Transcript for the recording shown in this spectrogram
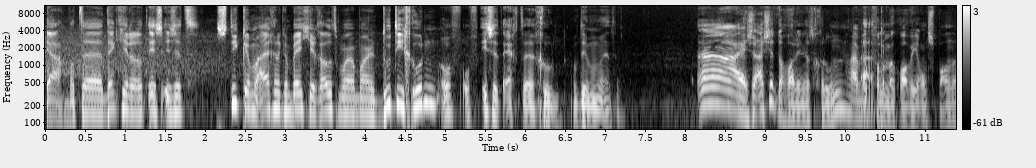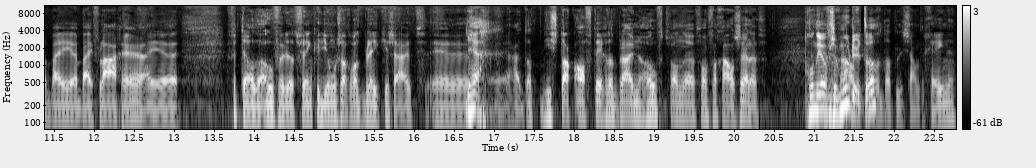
Ja, wat eh, denk je dat het is? Is het stiekem eigenlijk een beetje rood, maar, maar doet hij groen? Of, of is het echt eh, groen op dit moment? Ah, hij, hij zit nog wel in het groen. Hij, ik vond hem ook wel weer ontspannen bij, eh, bij Vlagen. hè. Hij eh, vertelde over dat Frenkie de Jong zag wat bleekjes uit. Ja. dat, die stak af tegen dat bruine hoofd van, van Van Gaal zelf. Begon hij over zijn moeder, toch? Dat is aan de genen.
